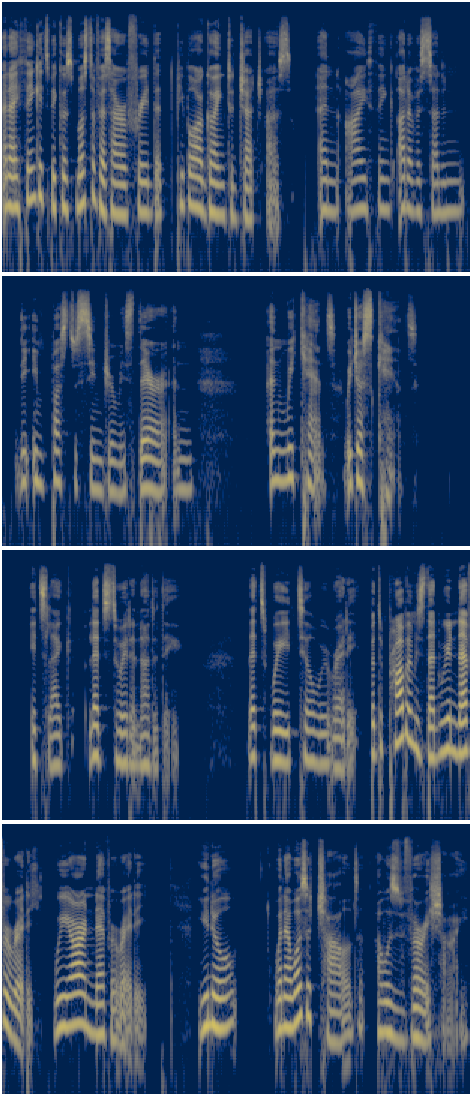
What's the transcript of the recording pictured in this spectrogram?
And I think it's because most of us are afraid that people are going to judge us. And I think out of a sudden the imposter syndrome is there and and we can't. We just can't. It's like let's do it another day. Let's wait till we're ready. But the problem is that we're never ready. We are never ready. You know, when I was a child, I was very shy.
